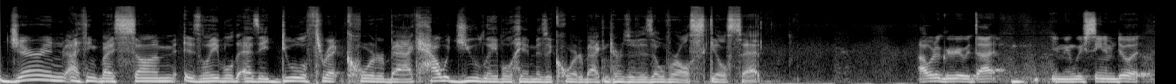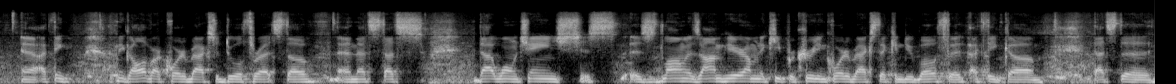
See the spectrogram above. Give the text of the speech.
Jaren, I think by some is labeled as a dual threat quarterback. How would you label him as a quarterback in terms of his overall skill set? I would agree with that. I mean, we've seen him do it. Uh, I think I think all of our quarterbacks are dual threats, though, and that's that's that won't change as, as long as I'm here. I'm going to keep recruiting quarterbacks that can do both. But I think um, that's the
